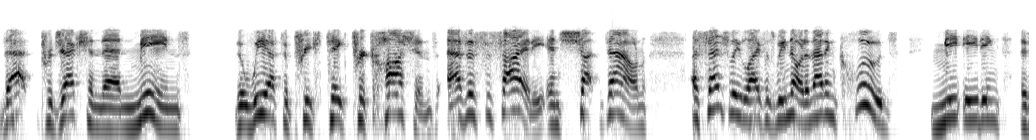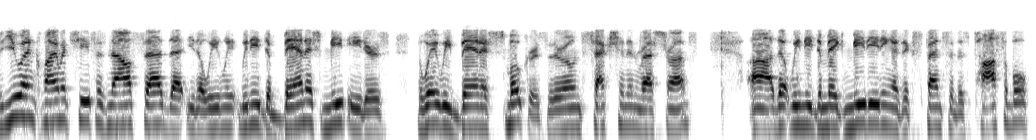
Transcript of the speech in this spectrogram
that projection then means that we have to pre- take precautions as a society and shut down essentially life as we know it. And that includes meat eating. The UN climate chief has now said that you know we, we, we need to banish meat eaters the way we banish smokers to their own section in restaurants. Uh, that we need to make meat eating as expensive as possible.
